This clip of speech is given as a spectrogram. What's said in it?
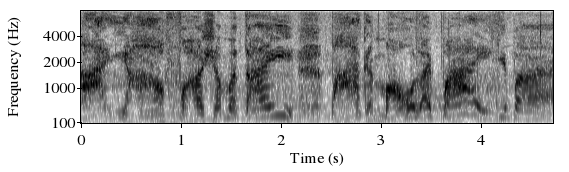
哎呀，发什么呆？拔根毛来拜一拜。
